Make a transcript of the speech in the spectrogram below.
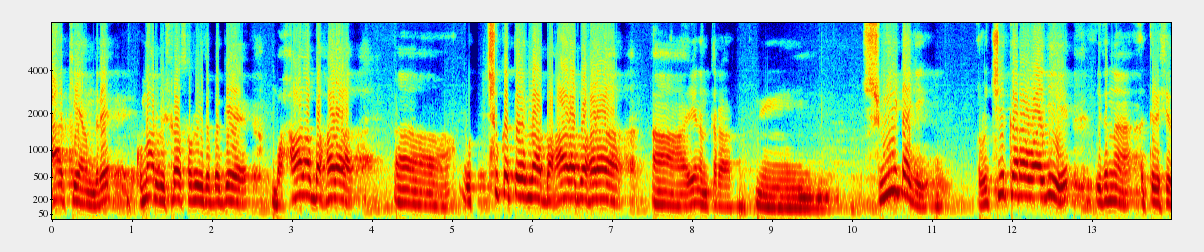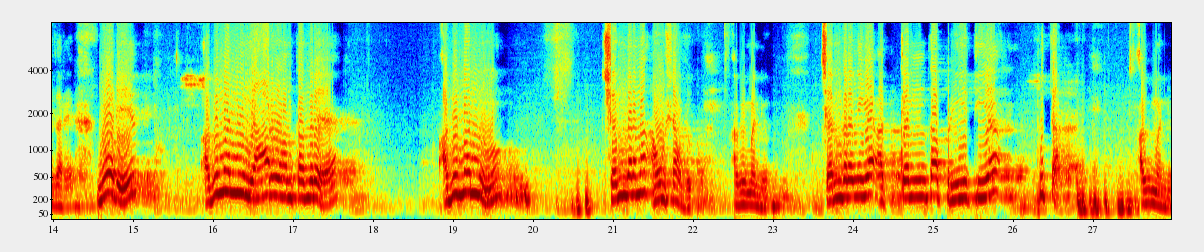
ಯಾಕೆ ಅಂದರೆ ಕುಮಾರ್ ವಿಶ್ವಾಸ್ ಅವರು ಇದ್ರ ಬಗ್ಗೆ ಬಹಳ ಬಹಳ ಉತ್ಸುಕತೆಯಿಂದ ಬಹಳ ಬಹಳ ಏನಂತಾರ ಸ್ವೀಟಾಗಿ ರುಚಿಕರವಾಗಿ ಇದನ್ನು ತಿಳಿಸಿದ್ದಾರೆ. ನೋಡಿ, ಅಭಿಮನ್ಯು ಯಾರು ಅಂತಂದ್ರೆ, ಅಭಿಮನ್ಯು ಚಂದ್ರನ ಅಂಶ ಅದು, ಅಭಿಮನ್ಯು. ಚಂದ್ರನಿಗೆ ಅತ್ಯಂತ ಪ್ರೀತಿಯ ಪುತ್ರ, ಅಭಿಮನ್ಯು.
